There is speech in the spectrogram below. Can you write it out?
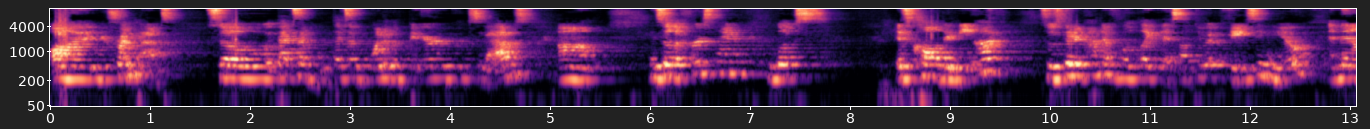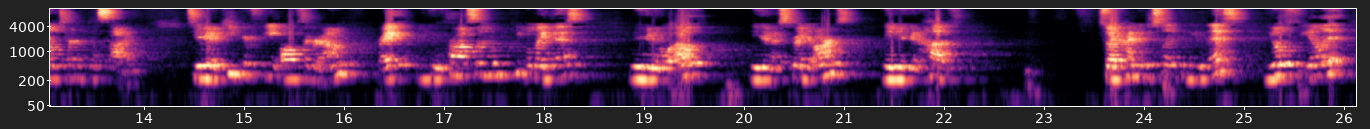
on your front abs. So that's a that's a, one of the bigger groups of abs. Um, and so the first one looks, it's called a knee hug. So it's gonna kind of look like this. I'll do it facing you, and then I'll turn it to the side. So you're gonna keep your feet off the ground, right? You can cross them, keep them like this. You're gonna go out, you're gonna spread your arms, then you're gonna hug. So I kind of just like to do this. You'll feel it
